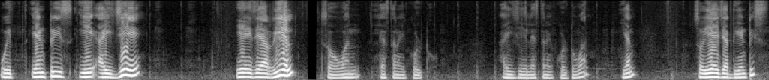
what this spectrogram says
with entries A i j, A i j are real. So, 1 less than or equal to i j less than or equal to 1 n. So, A i j are the entries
